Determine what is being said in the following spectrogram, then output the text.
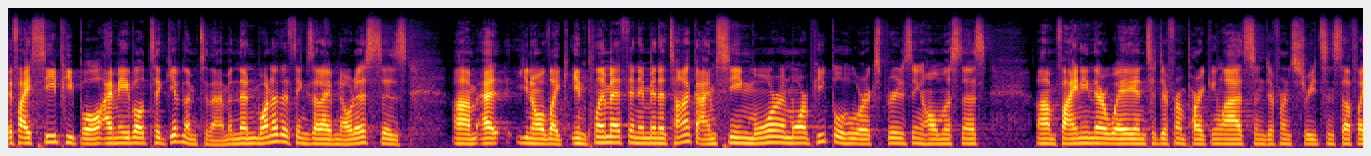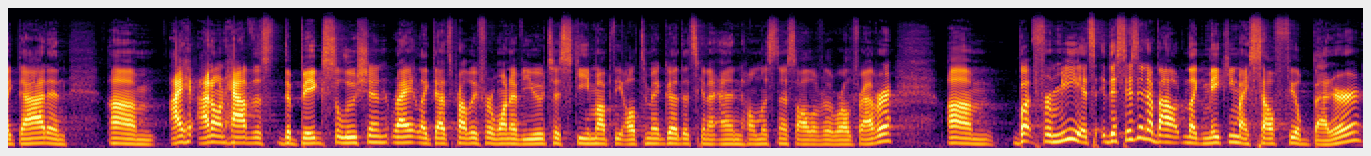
if i see people i'm able to give them to them and then one of the things that i've noticed is um, at, you know, like in Plymouth and in Minnetonka, I'm seeing more and more people who are experiencing homelessness, um, finding their way into different parking lots and different streets and stuff like that. And um, I, I don't have this, the big solution, right? Like that's probably for one of you to scheme up the ultimate good that's going to end homelessness all over the world forever. Um, but for me, it's, this isn't about like making myself feel better.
